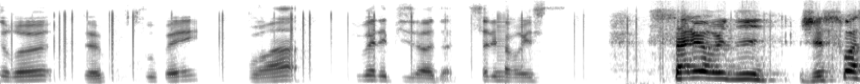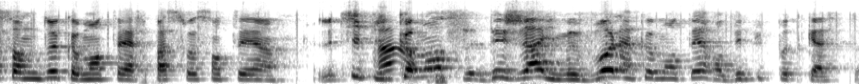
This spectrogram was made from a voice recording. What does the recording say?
heureux de vous retrouver pour un nouvel épisode. Salut Fabrice. Salut Rudy, j'ai 62 commentaires, pas 61. Le type, il Ah. commence déjà, il me vole un commentaire en début de podcast.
